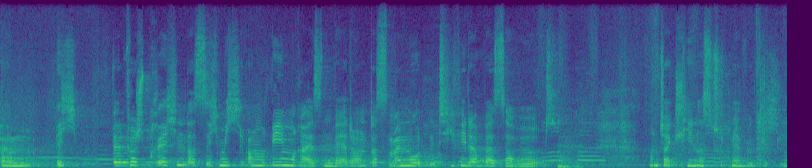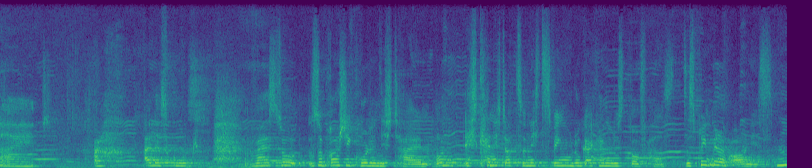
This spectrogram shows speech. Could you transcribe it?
Ähm, ich werde versprechen, dass ich mich am Riemen reißen werde und dass mein Notentief wieder besser wird. Und Jacqueline, es tut mir wirklich leid. Ach, alles gut. Weißt du, so brauchst du die Kohle nicht teilen. Und ich kann dich dazu nicht zwingen, wo du gar keine Lust drauf hast. Das bringt mir doch auch nichts. Hm?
